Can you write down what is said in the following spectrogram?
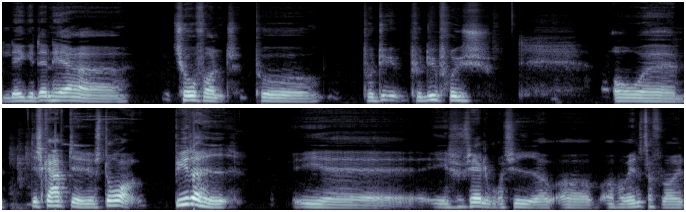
lægge den her øh, togfond på, på, dy, på dybfrys. Og øh, det skabte stor bitterhed i, øh, i Socialdemokratiet og, og, og på venstrefløjen,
